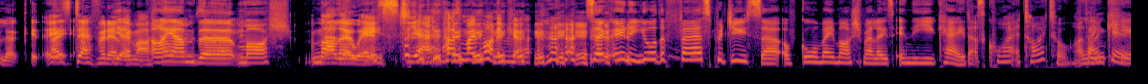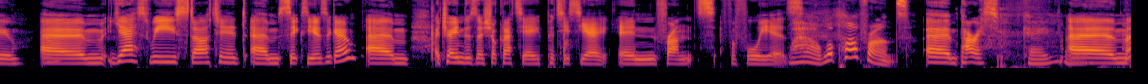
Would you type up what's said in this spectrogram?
look, it, It's definitely yeah, I am the marshmallowist. Marshmallowist. Yeah, that's my moniker. so, Oonagh, you're the first producer of gourmet marshmallows in the UK. That's quite a title. I Thank like it. Thank you. Um, yes, we started um, six years ago. Um, I trained as a chocolatier patissier in France for four years. Wow. What part of France? Um, Paris. Okay. Um, How do you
